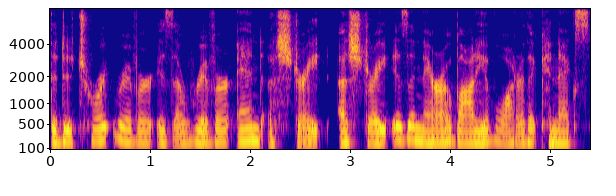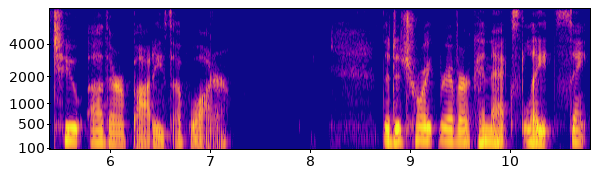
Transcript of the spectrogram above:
The Detroit River is a river and a strait. A strait is a narrow body of water that connects two other bodies of water. The Detroit River connects Lake St.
